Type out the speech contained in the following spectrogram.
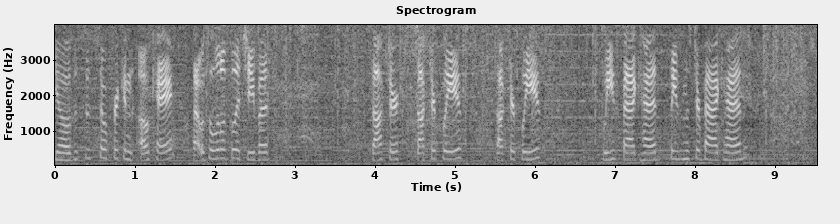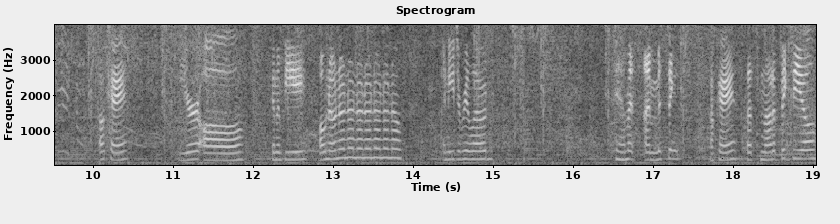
Yo, this is so freaking... Okay, that was a little glitchy, but... Doctor, doctor, please. Doctor, please. Please, Baghead. Please, Mr. Baghead. Okay. You're all gonna be... Oh, no, no, no, no, no, no, no, no. I need to reload. Damn it, I'm missing... Okay, that's not a big deal.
